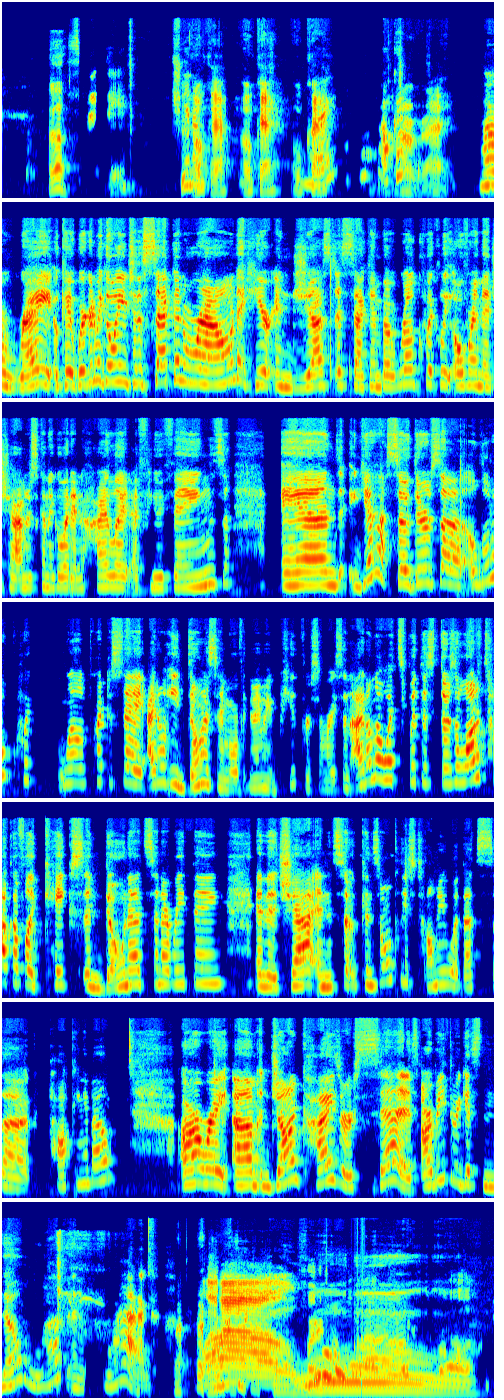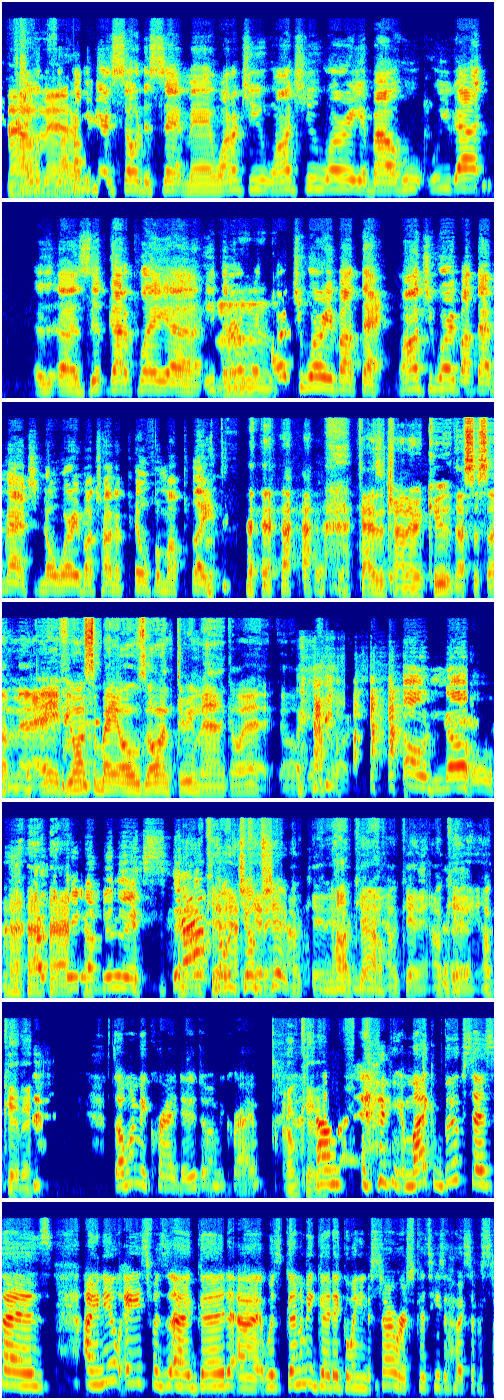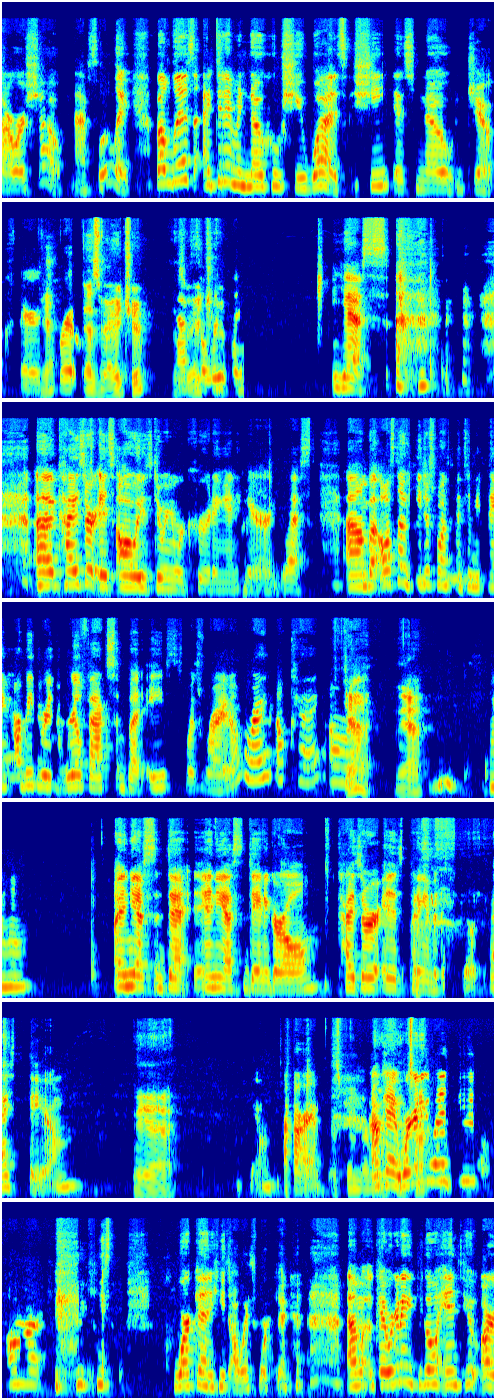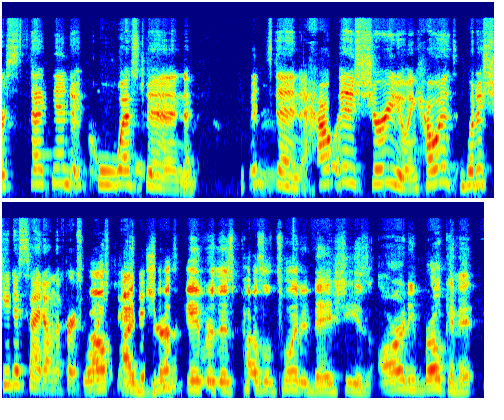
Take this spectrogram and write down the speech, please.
Oh, spicy. sure. You know? Okay. Okay. Okay. Right? Okay. All right. All right. Okay, we're going to be going into the second round here in just a second, but real quickly over in the chat, I'm just going to go ahead and highlight a few things. And yeah, so there's a, a little quick, well, quick to say, I don't eat donuts anymore, but they made me puke for some reason. I don't know what's with this. There's a lot of talk of like cakes and donuts and everything in the chat. And so, can someone please tell me what that's uh, talking about? All right. Um, John Kaiser says RB3 gets no love and flag. Wow. Ooh. How you man. come here and sow dissent, man? Why don't you why don't you worry about who who you got? Uh, uh, Zip got to play uh, Ethan Mm. Irwin. Why don't you worry about that? Why don't you worry about that match and don't worry about trying to pilfer my player? Guys are trying to recruit. That's what's up, man. Hey, if you want somebody who's on three, man, go ahead. Go, go oh no, RB3 don't do this. No, I'm kidding. Don't I'm jump kidding, ship. I'm kidding. Not I'm kidding. now. I'm kidding. I'm kidding. I'm kidding. Don't let me cry, dude. Don't let me cry. I'm kidding. Um, Mike Boopsa says, "I knew Ace was uh, good. Uh, was going to be good at going into Star Wars because he's a host of a Star Wars show. Absolutely. But Liz, I didn't even know who she was. She is no joke. Very Yeah, true. That's very true. That's very true. Absolutely. Yes. uh, Kaiser is always doing recruiting in here. Yes. Um, but also, he just wants to continue saying RB3 is real facts, but Ace was right. All right. Okay. All right. Yeah. Yeah. hmm And yes, da- and yes, Danny girl, Kaiser is putting in the work. I see you. Yeah. Yeah. All right. That's been a Okay, we're good gonna go into our. he's working. He's always working. Um, okay, we're gonna go into our second question. Winston, how is Shuri doing? How is what does she decide on the first Well, question? Well, I Did she- just gave her this puzzle toy today. She has already broken it.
